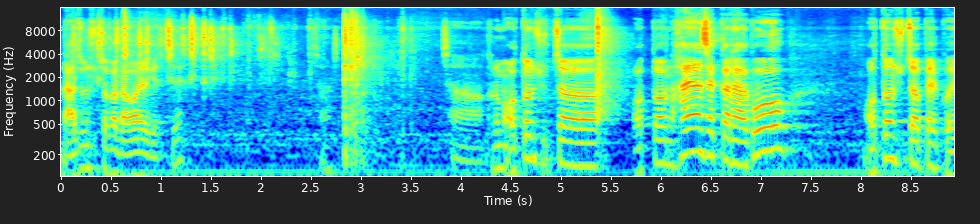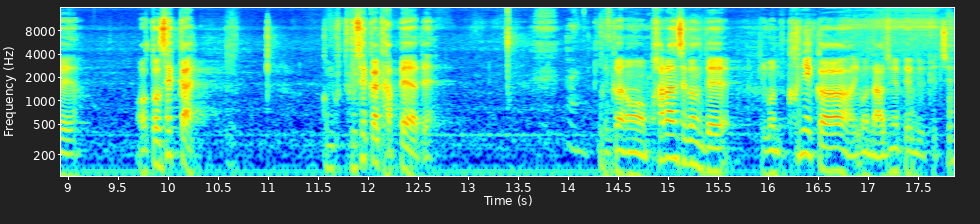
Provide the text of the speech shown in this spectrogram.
낮은 숫자가 나와야겠지. 자, 그러면 어떤 숫자, 어떤 하얀 색깔하고 어떤 숫자 뺄 거예요? 어떤 색깔? 그럼 그 색깔 다 빼야 돼. 그러니까 어, 파란색은 근데 이건 크니까 이건 나중에 빼면 좋겠지?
